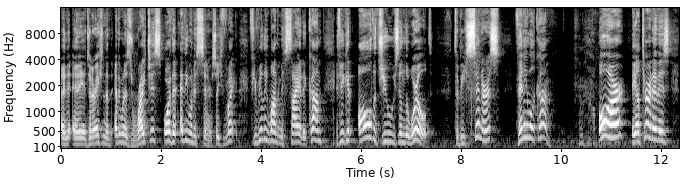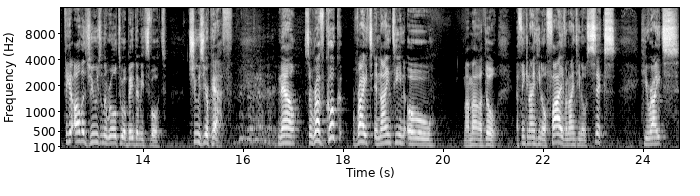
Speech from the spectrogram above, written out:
in, in, a generation that everyone is righteous or that everyone is sinner. So if you, want, if you really want the Messiah to come, if you get all the Jews in the world to be sinners, then he will come. or the alternative is to get all the Jews in the world to obey the mitzvot. Choose your path. now, so Rav Kook writes in 1900, Mamar Ador, I think in 1905 or 1906, he writes,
